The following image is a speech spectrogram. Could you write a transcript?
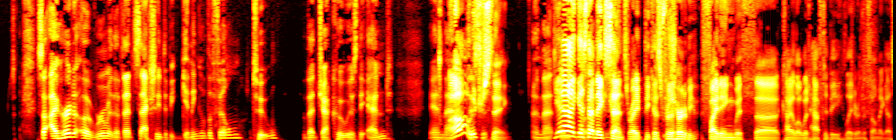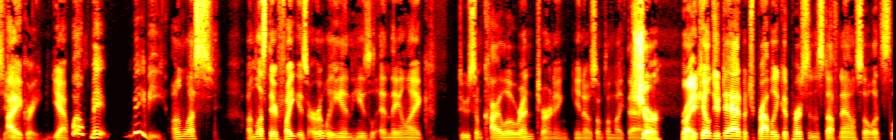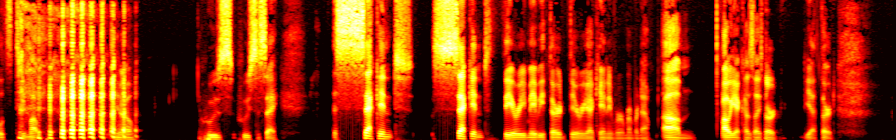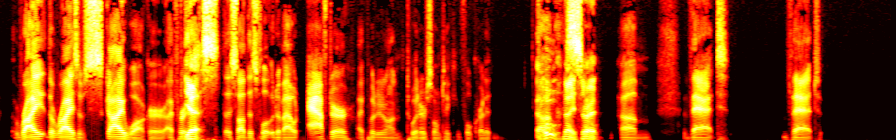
So I heard a rumor that that's actually the beginning of the film too. That Jakku is the end, and that Oh, this is- interesting. And that Yeah, I guess that makes at- sense, right? Because for her to be fighting with uh, Kylo would have to be later in the film, I guess. Yeah. I agree. Yeah. Well, may, maybe unless unless their fight is early and he's and they like do some Kylo Ren turning, you know, something like that. sure. Right. You killed your dad, but you're probably a good person and stuff now. So let's let's team up. you know, who's who's to say? Second second theory, maybe third theory. I can't even remember now. Um. Oh yeah, because I Third. yeah third. Rise the rise of Skywalker. I've heard. Yes. I saw this floated about after I put it on Twitter, so I'm taking full credit. Oh, nice. All right. Um, that that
